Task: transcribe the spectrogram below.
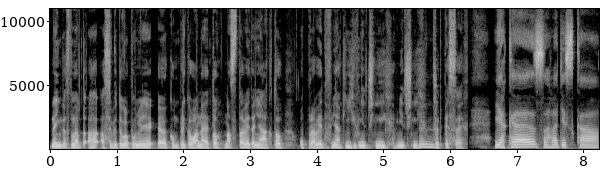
Není to standard a asi by to bylo poměrně eh, komplikované to nastavit a nějak to upravit v nějakých vnitřních, vnitřních hmm. předpisech. Jaké z hlediska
